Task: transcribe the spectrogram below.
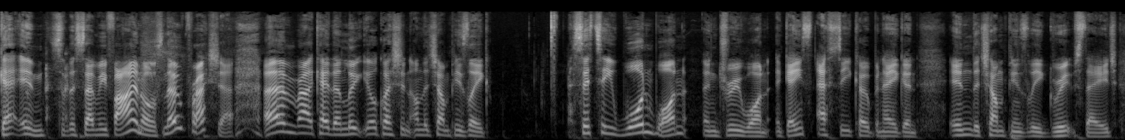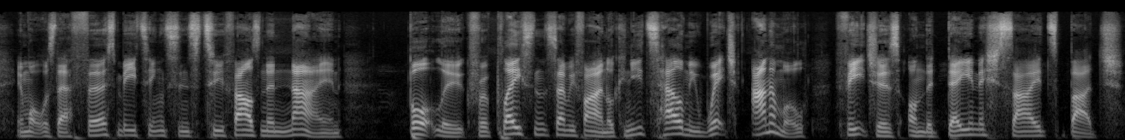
get into the semi-finals. No pressure. Um, right, okay, then Luke, your question on the Champions League. City won one and drew one against FC Copenhagen in the Champions League group stage in what was their first meeting since 2009. But Luke, for a place in the semi-final, can you tell me which animal features on the Danish side's badge?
